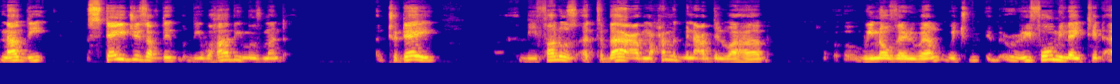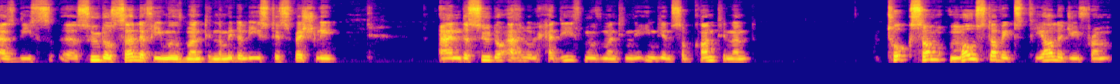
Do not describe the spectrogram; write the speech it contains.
now, the stages of the, the Wahhabi movement today, the followers Atba' of Muhammad bin Abdul Wahhab, we know very well, which reformulated as the uh, pseudo Salafi movement in the Middle East, especially, and the pseudo Ahlul Hadith movement in the Indian subcontinent, took some most of its theology from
